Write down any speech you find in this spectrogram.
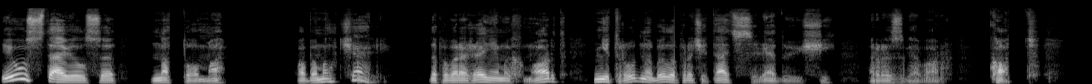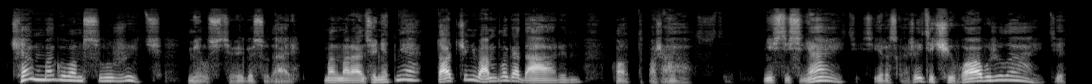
и уставился на Тома. Оба молчали, но по выражениям их морд нетрудно было прочитать следующий разговор. «Кот, чем могу вам служить, милостивый государь?» Монмаранси «Нет-нет, очень вам благодарен. Кот, пожалуйста, не стесняйтесь и расскажите, чего вы желаете.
